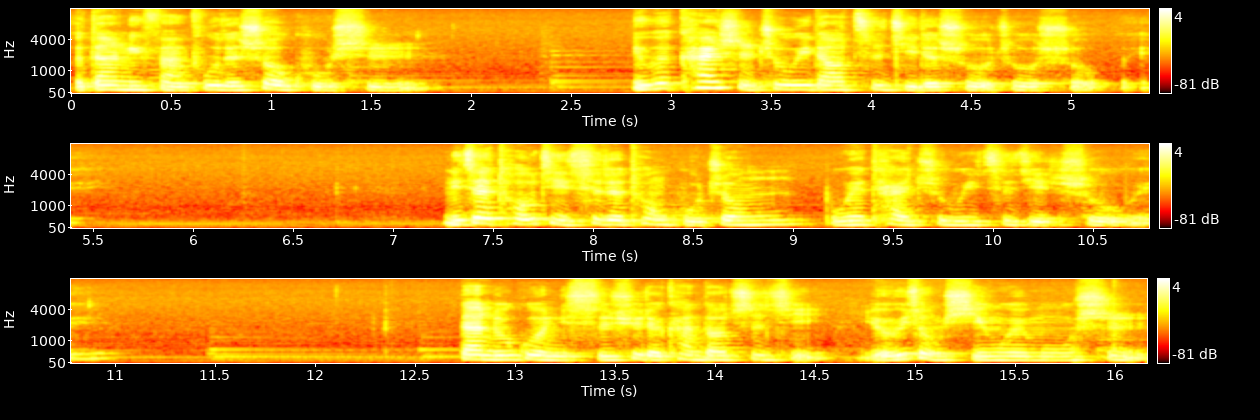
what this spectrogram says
而当你反复的受苦时，你会开始注意到自己的所作所为。你在头几次的痛苦中不会太注意自己的所为，但如果你持续的看到自己有一种行为模式，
